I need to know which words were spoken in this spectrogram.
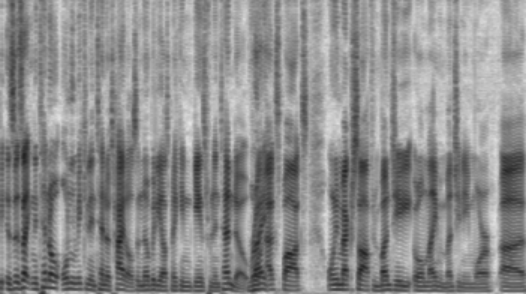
It's, it's like Nintendo only making Nintendo titles and nobody else making games for Nintendo. Or Right. Xbox only Microsoft and Bungie. Well, not even Bungie anymore. Uh,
